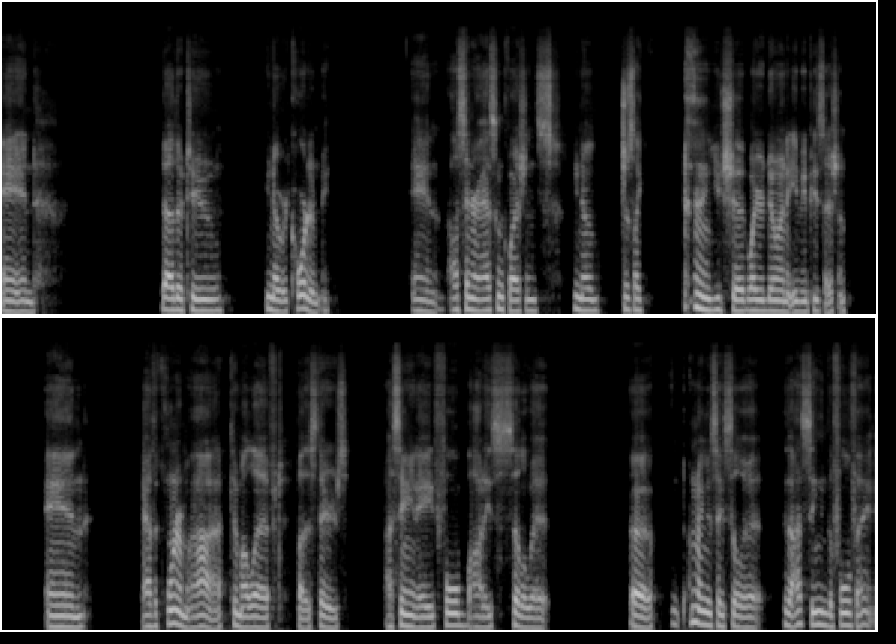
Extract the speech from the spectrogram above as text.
and the other two, you know, recorded me. And I'll sitting there asking questions, you know, just like you should while you're doing an EVP session. And at the corner of my eye to my left by the stairs, I seen a full body silhouette. Uh, I'm not gonna say silhouette because I seen the full thing.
